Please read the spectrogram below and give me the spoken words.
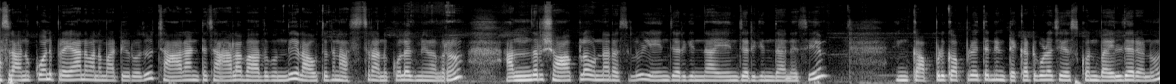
అసలు అనుకోని ప్రయాణం అనమాట ఈరోజు చాలా అంటే చాలా బాధగా ఉంది. ఇలా అవుతుందని అస్సలు అనుకోలేదు మేము ఎవరు అందరూ షాక్లో ఉన్నారు అసలు ఏం జరిగిందా ఏం జరిగిందా అనేసి. ఇంకా అప్పటికప్పుడైతే నేను టికెట్ కూడా చేసుకొని బయలుదేరాను.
